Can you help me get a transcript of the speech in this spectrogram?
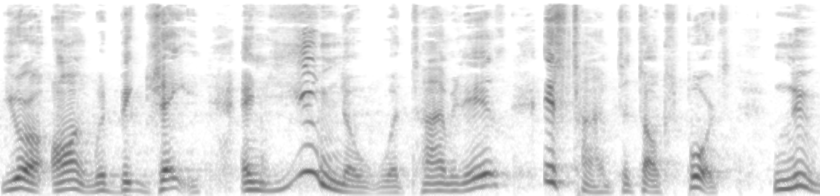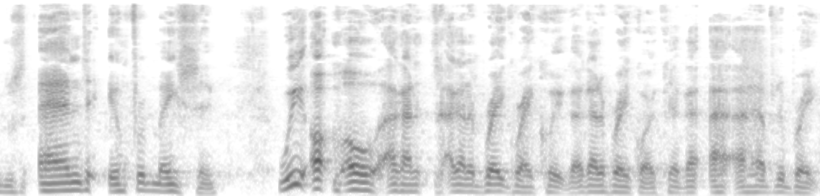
You are on with Big J, and you know what time it is. It's time to talk sports, news, and information. We are, oh, I got I got to break right quick. I got to break right quick. I, got, I, I have to break.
